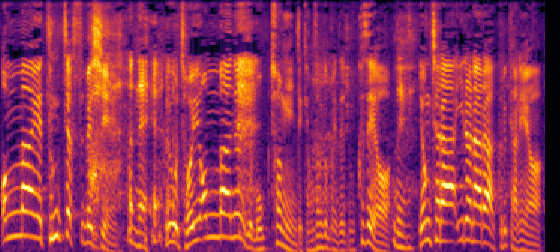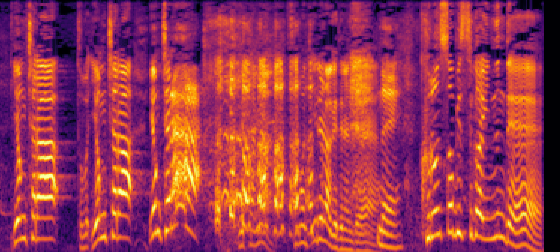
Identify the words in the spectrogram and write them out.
엄마의 등짝 스매싱. 네. 그리고 저희 엄마는 이제 목청이 이제 경상도 분인데 좀 크세요. 네. 영철아 일어나라 그렇게 안 해요. 영철아 두 번 영철아 영철아 이렇게 하면 세 번째 일어나게 되는데 네. 그런 서비스가 있는데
